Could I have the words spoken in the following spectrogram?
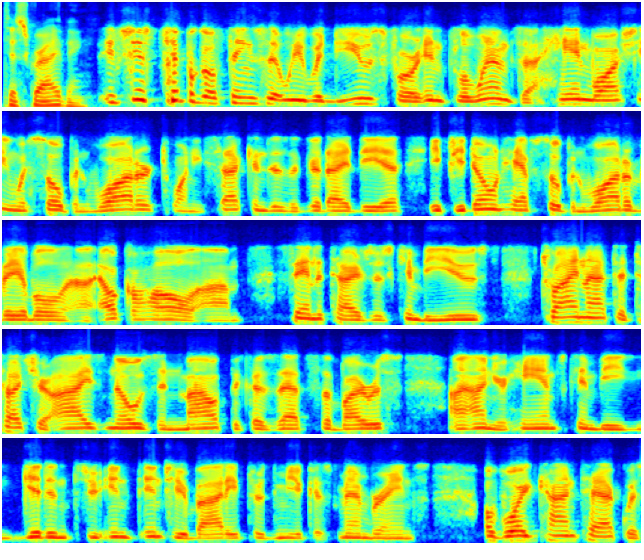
describing? It's just typical things that we would use for influenza. Hand washing with soap and water, 20 seconds is a good idea. If you don't have soap and water available, uh, alcohol um, sanitizers can be used. Try not to touch your eyes, nose, and mouth because that's the virus uh, on your hands can be get into in, into your body through the mucous membranes. Avoid contact with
